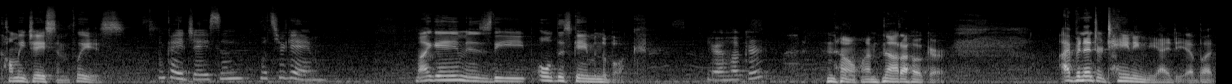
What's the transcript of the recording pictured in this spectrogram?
Call me Jason, please. Okay, Jason, what's your game? My game is the oldest game in the book. You're a hooker? No, I'm not a hooker. I've been entertaining the idea, but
